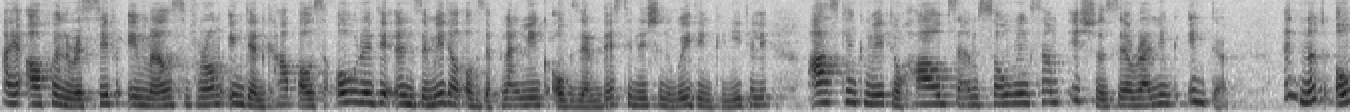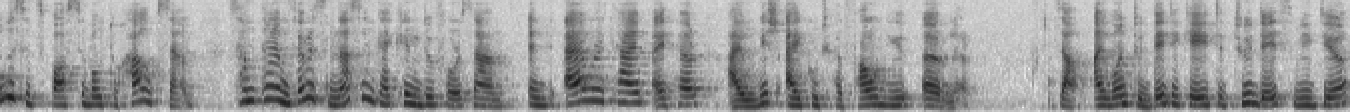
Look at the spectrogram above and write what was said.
I often receive emails from Indian couples already in the middle of the planning of their destination wedding in Italy, asking me to help them solving some issues they're running into. And not always it's possible to help them. Sometimes there is nothing I can do for them. And every time I hear, I wish I could have found you earlier. So I want to dedicate today's video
